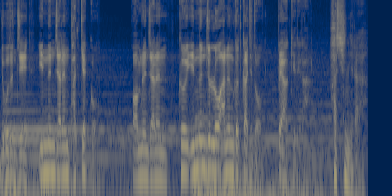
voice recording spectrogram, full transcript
누구든지 있는 자는 받겠고 없는 자는 그 있는 줄로 아는 것까지도 빼앗기리라. 하시니라.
